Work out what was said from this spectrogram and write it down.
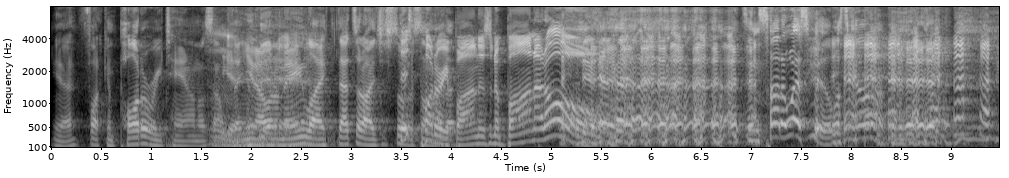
You know, fucking Pottery Town or something. Yeah. You know what I mean? Like that's what I just thought. This pottery like barn isn't a barn at all. it's inside of Westfield. What's going on?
